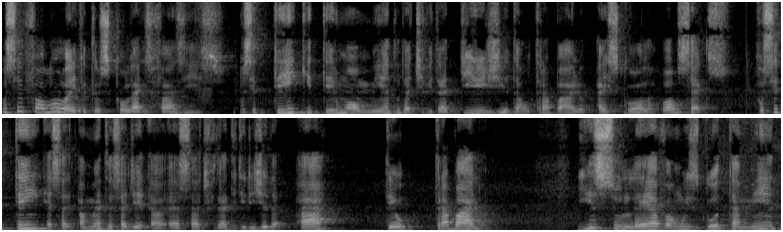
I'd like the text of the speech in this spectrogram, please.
você falou aí que teus colegas fazem isso. Você tem que ter um aumento da atividade dirigida ao trabalho, à escola ou ao sexo você tem essa aumenta essa, essa atividade dirigida a teu trabalho. Isso leva a um esgotamento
